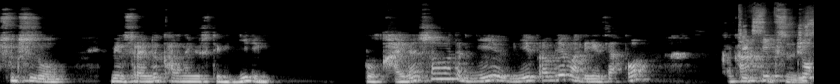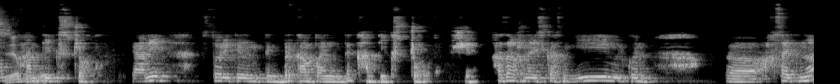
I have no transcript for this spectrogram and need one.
түсініксіз ол. Мен сұраймын да коронавирус деген не деген? Бұл қайдан шығып жатыр не не проблема деген сияқты ғой. Контекст жоқ контекст жоқ. Яғни сторителлингтің бір компоненті контекст жоқ вообще қазақ журналистикасының ең үлкен ыыы ақсайтыны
